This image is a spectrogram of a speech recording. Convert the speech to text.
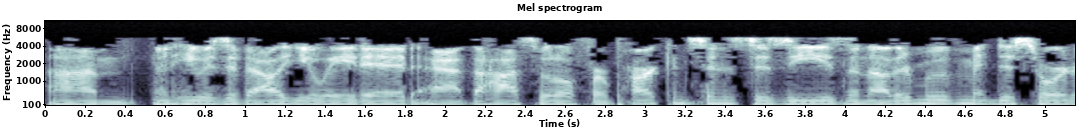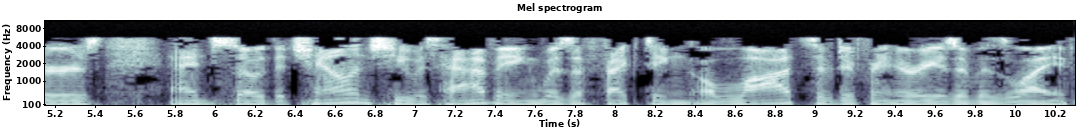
Um, and he was evaluated at the hospital for Parkinson's disease and other movement disorders. And so the challenge he was having was affecting lots of different areas of his life.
